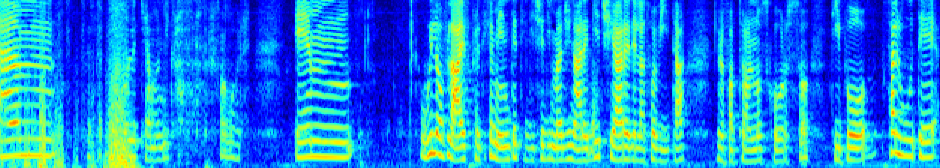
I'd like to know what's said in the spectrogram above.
Um, aspetta, non le chiamo il microfono, per favore. Um, Wheel of Life praticamente ti dice di immaginare 10 aree della tua vita l'ho fatto l'anno scorso, tipo salute,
